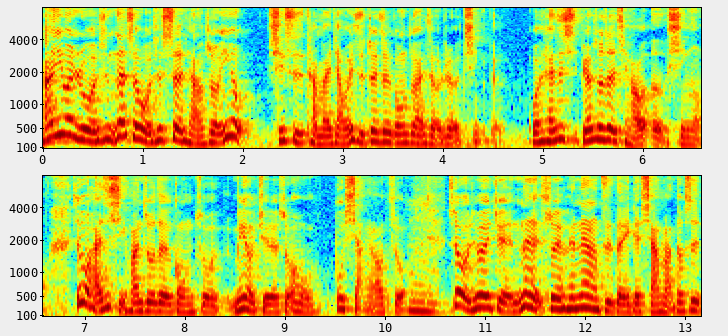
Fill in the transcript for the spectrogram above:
啊。因为如果是那时候，我是设想说，因为其实坦白讲，我一直对这个工作还是有热情的。我还是不要说热情，好恶心哦。所以我还是喜欢做这个工作，没有觉得说哦我不想要做。嗯，所以我就会觉得那所以会那样子的一个想法，都是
